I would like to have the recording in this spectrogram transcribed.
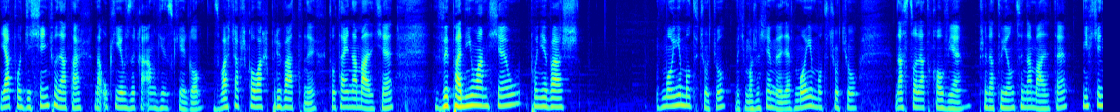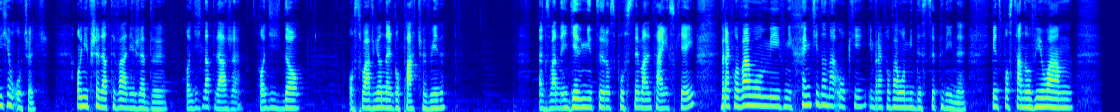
Ja po 10 latach nauki języka angielskiego, zwłaszcza w szkołach prywatnych, tutaj na Malcie, wypaliłam się, ponieważ w moim odczuciu, być może się mylę, w moim odczuciu nastolatkowie przylatujący na Maltę nie chcieli się uczyć. Oni przylatywali, żeby chodzić na plażę, chodzić do osławionego Patcheville, tak zwanej dzielnicy rozpusty maltańskiej. Brakowało mi w nich chęci do nauki i brakowało mi dyscypliny, więc postanowiłam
